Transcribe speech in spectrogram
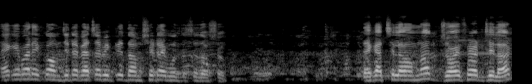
একেবারে কম, যেটা বেচা বিক্রির দাম সেটাই বলতেছে দর্শক। দেখাচ্ছিলাম আমরা জয়ফ্রাট জেলার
